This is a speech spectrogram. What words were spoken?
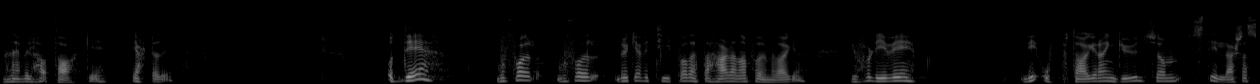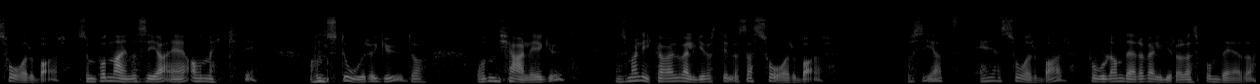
men jeg vil ha tak i hjertet ditt. Og det Hvorfor, hvorfor, bruker vi tid på dette her denne formiddagen? Jo, fordi vi, vi oppdager en Gud som stiller seg sårbar. Som på den ene sida er allmektig og den store Gud og, og, den kjærlige Gud. Men som allikevel velger å stille seg sårbar og si at 'jeg er sårbar for hvordan dere velger å respondere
